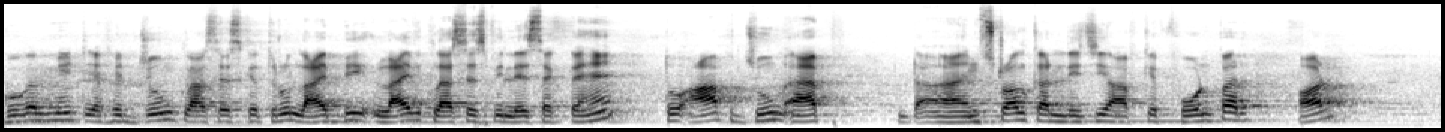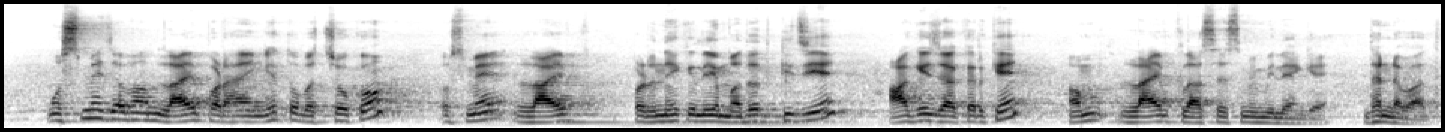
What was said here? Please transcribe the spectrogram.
गूगल मीट या फिर जूम क्लासेस के थ्रू लाइव भी लाइव क्लासेस भी ले सकते हैं। तो आप जूम ऐप इंस्टॉल कर लीजिए आपके फ़ोन पर और उसमें जब हम लाइव पढ़ाएँगे तो बच्चों को उसमें लाइव पढ़ने के लिए मदद कीजिए। आगे जा कर के हम लाइव क्लासेस में मिलेंगे। धन्यवाद।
